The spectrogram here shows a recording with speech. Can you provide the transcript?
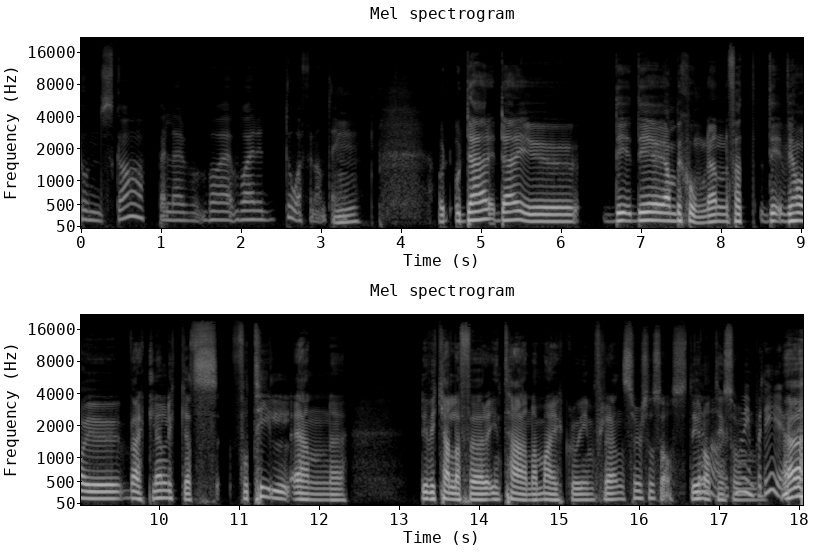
kunskap eller vad, vad är det då för någonting? Mm. Och, och där, där är ju det, det är ambitionen för att det, vi har ju verkligen lyckats få till en det vi kallar för interna microinfluencers hos oss. Det är ja, någonting som... in på det.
